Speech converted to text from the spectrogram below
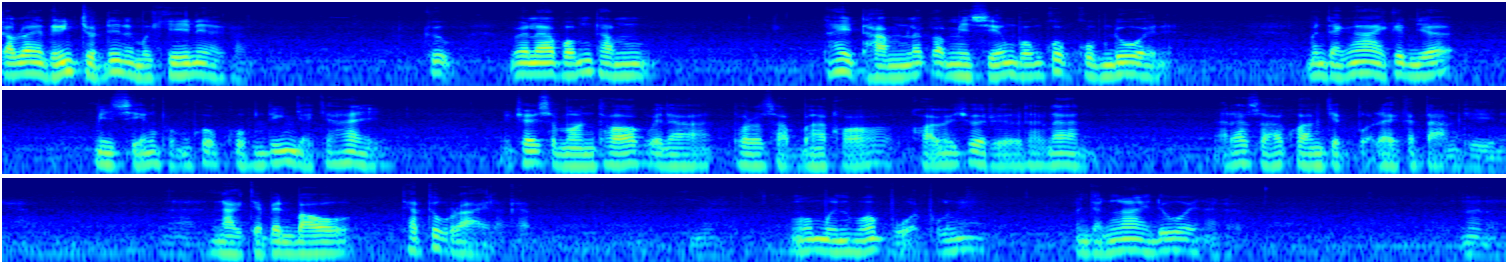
กำลังถึงจุดนี้นะเมื่อกี้เนี่ยครับ คือเวลาผมทำให้ทำแล้วก็มีเสียงผมควบคุมด้วยเนี่ย มันจะง่ายขึ้นเยอะ มีเสียงผมควบคุมดิ้งอยากจะให้ใช้สมอนทอล์กเวลาโทรศัพท์มาขอความไม่ช่วยเหลือทางด้าน รักษาความเจ็บปวดอะไรก็ตามทีนะครับหนักจะเป็นเบาแทบทุกรายแหละครับหัวมึนหัวปวดพวกนี้มันจะง่ายด้วยนะครับนั่นนะ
